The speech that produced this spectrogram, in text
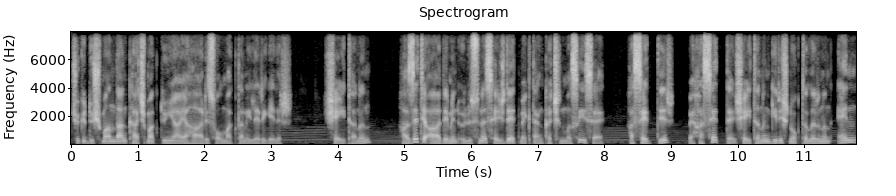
Çünkü düşmandan kaçmak dünyaya haris olmaktan ileri gelir. Şeytanın, Hazreti Adem'in ölüsüne secde etmekten kaçınması ise hasettir ve haset de şeytanın giriş noktalarının en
